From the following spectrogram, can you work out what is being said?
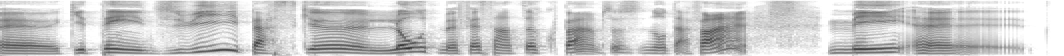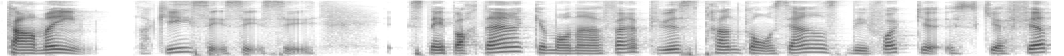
euh, qui est induit parce que l'autre me fait sentir coupable, ça, c'est une autre affaire. Mais quand même, OK, c'est important que mon enfant puisse prendre conscience des fois que ce qu'il a fait,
